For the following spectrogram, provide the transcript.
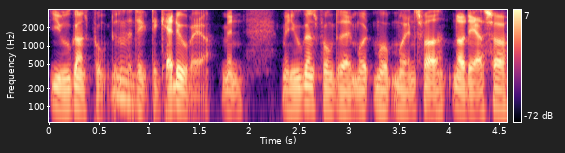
i udgangspunktet. Mm. Det, det kan det jo være, men, men i udgangspunktet er, må, må, må ansvaret, når det er så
